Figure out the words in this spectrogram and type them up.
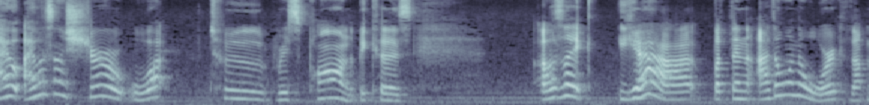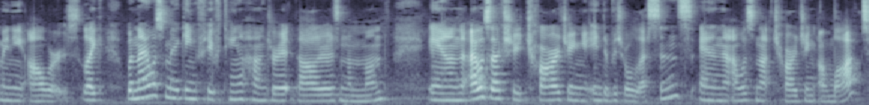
I, I wasn't sure what to respond because i was like yeah, but then I don't want to work that many hours. Like when I was making fifteen hundred dollars in a month, and I was actually charging individual lessons, and I was not charging a lot.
